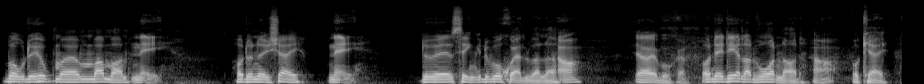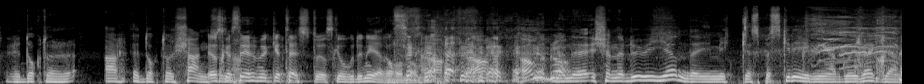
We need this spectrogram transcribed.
Bor du ihop med mamman? Nej. Har du en ny tjej? Nej. Du är singel, du bor själv eller? Ja, ja jag bor själv. Och det är delad vårdnad? Ja. Okej. Är det doktor, Ar- eh, Chang Jag ska se hur mycket tester jag ska ordinera honom. Ja, ja, ja men bra. Men eh, känner du igen dig i Mickes beskrivning att gå i väggen?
